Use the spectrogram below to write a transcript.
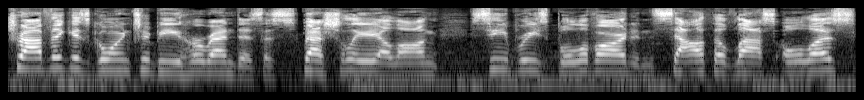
Traffic is going to be horrendous, especially along Seabreeze Boulevard and south of Las Olas.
